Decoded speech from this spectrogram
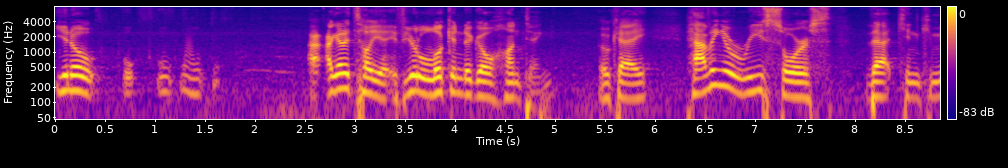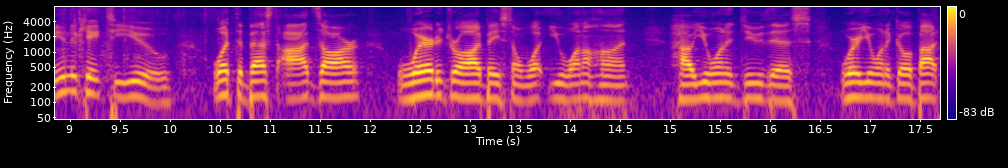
you know, I, got to tell you, if you're looking to go hunting, okay, having a resource that can communicate to you what the best odds are, where to draw based on what you want to hunt, how you want to do this, where you want to go about.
